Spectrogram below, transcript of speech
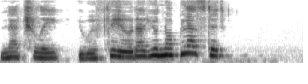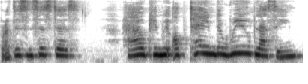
Naturally, you will feel that you're not blessed. Brothers and sisters, how can we obtain the real blessing?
